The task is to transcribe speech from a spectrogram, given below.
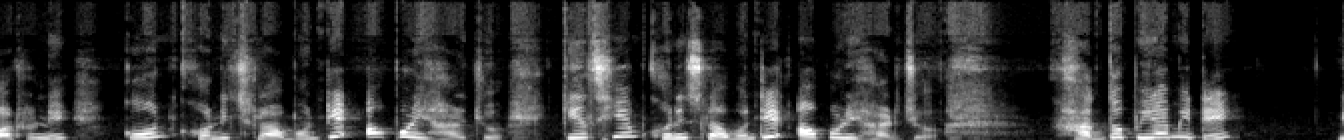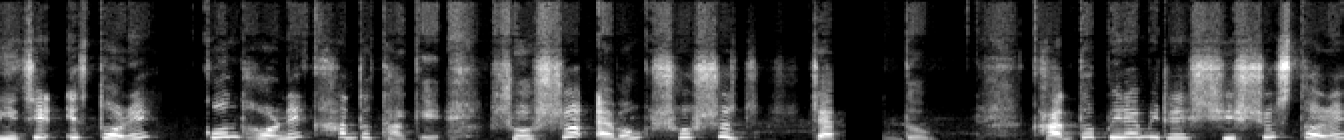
গঠনে কোন খনিজ লবণটি অপরিহার্য? ক্যালসিয়াম খনিজ লবণটি অপরিহার্য। খাদ্য পিরামিডে নিচের স্তরে কোন ধরনের খাদ্য থাকে? শস্য এবং শস্য খাদ্য খাদ্য পিরামিডের শীর্ষ স্তরে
